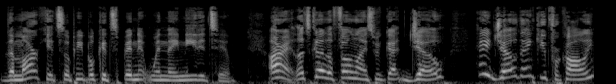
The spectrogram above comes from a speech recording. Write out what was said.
the market so people could spend it when they needed to. All right, let's go to the phone lines. We've got Joe. Hey, Joe, thank you for calling.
